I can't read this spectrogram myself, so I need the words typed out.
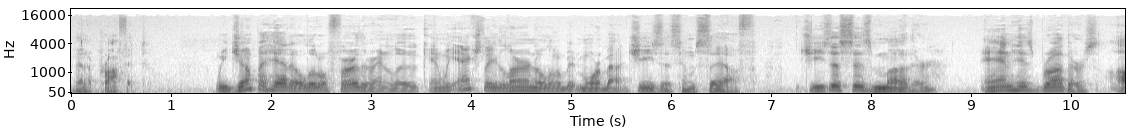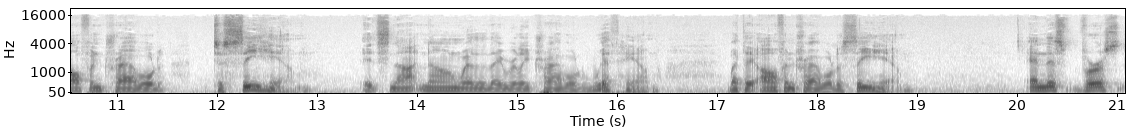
than a prophet. We jump ahead a little further in Luke and we actually learn a little bit more about Jesus himself. Jesus' mother and his brothers often traveled to see him. It's not known whether they really traveled with him, but they often traveled to see him. And this verse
